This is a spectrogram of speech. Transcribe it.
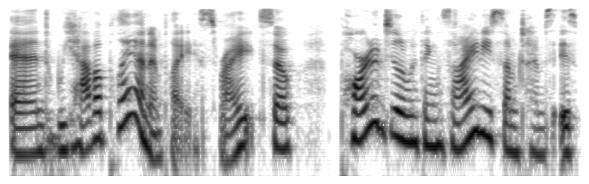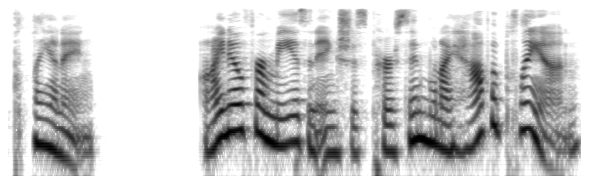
And we have a plan in place, right? So part of dealing with anxiety sometimes is planning. I know for me as an anxious person, when I have a plan,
